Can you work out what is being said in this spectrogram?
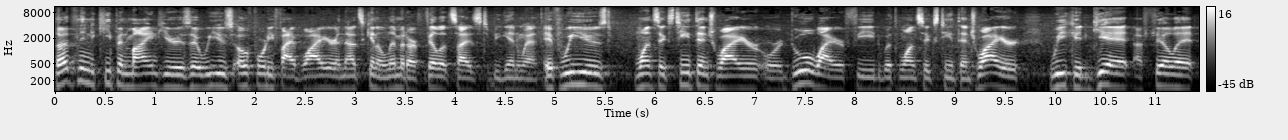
The other thing to keep in mind here is that we use 045 wire and that's gonna limit our fillet size to begin with. If we used 1 16th inch wire or dual wire feed with 1 16th inch wire, we could get a fillet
